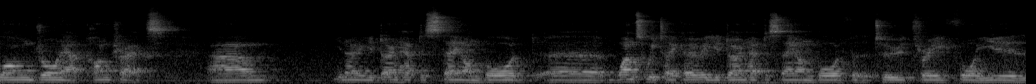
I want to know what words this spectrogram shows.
long, drawn-out contracts. Um, you know, you don't have to stay on board. Uh, once we take over, you don't have to stay on board for the two, three, four years.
